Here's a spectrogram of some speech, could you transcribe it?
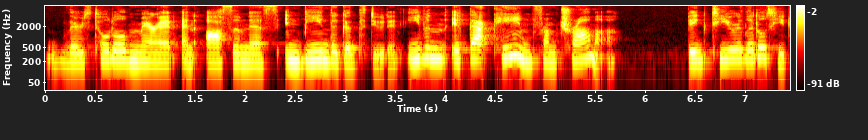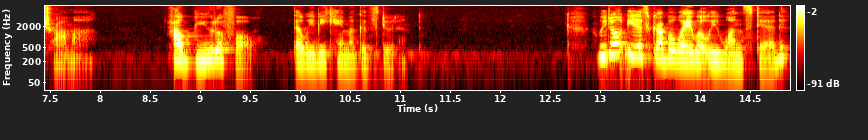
There's total merit and awesomeness in being the good student, even if that came from trauma, big T or little t trauma. How beautiful that we became a good student. We don't need to scrub away what we once did,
